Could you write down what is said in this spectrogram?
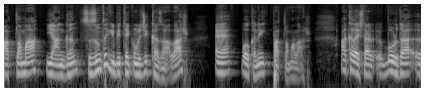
Patlama, yangın, sızıntı gibi teknolojik kazalar E. Volkanik patlamalar Arkadaşlar burada e,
